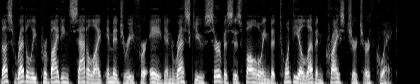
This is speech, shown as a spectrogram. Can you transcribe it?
thus readily providing satellite imagery for aid and rescue services following the 2011 Christchurch earthquake.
